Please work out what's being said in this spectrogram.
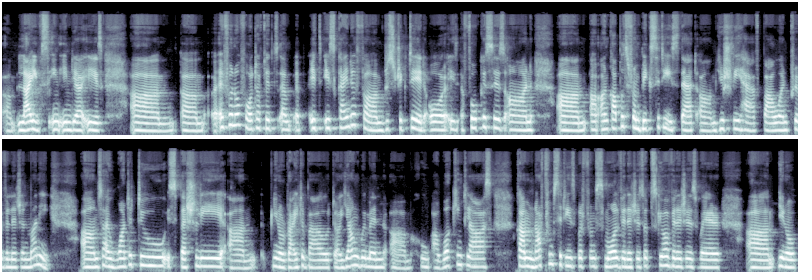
um, lives in India is, um, um, for no of its, um, it is kind of um, restricted or is, focuses on um, on couples from big cities that um, usually have power and privilege and money. So I wanted to especially, you know, write about uh, young women who are working class, come not from cities but from small villages, obscure villages where, you know,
